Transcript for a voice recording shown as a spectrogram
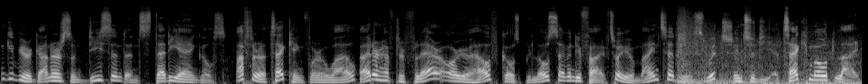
and give your gunner some decent and steady angles. After attacking for a while, either have to flare or your health goes below 75, so your mindset will switch into the attack mode light.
